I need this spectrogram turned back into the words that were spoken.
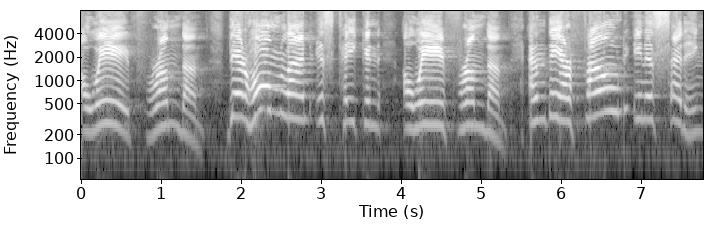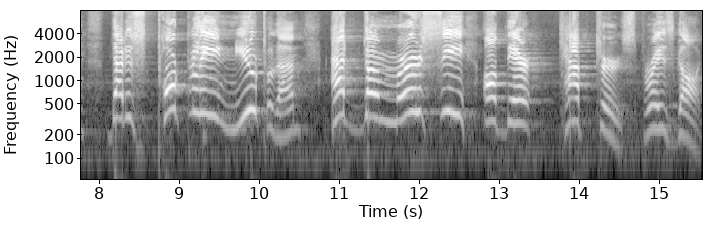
away from them. Their homeland is taken away from them. And they are found in a setting that is totally new to them at the mercy of their captors. Praise God.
